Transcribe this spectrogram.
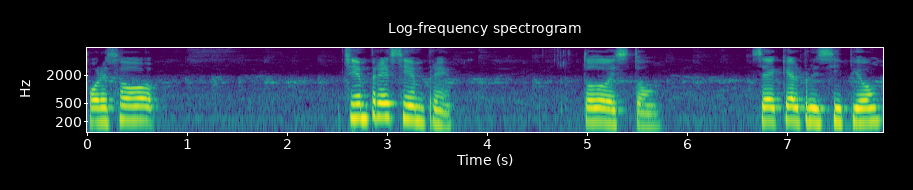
Por eso, siempre, siempre, todo esto, sé que al principio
